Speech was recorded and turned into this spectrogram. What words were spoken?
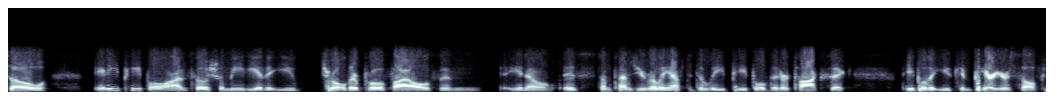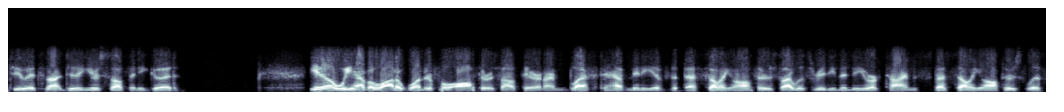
So, any people on social media that you troll their profiles and, you know, is sometimes you really have to delete people that are toxic, people that you compare yourself to. It's not doing yourself any good you know, we have a lot of wonderful authors out there, and I'm blessed to have many of the best-selling authors. I was reading the New York Times best-selling authors list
